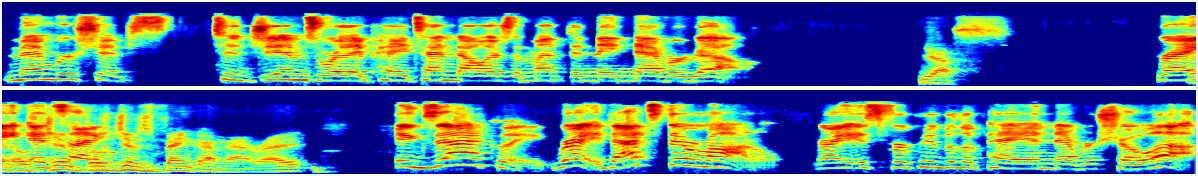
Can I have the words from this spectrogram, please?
memberships to gyms where they pay $10 a month and they never go Yes. Right. Those, gyms, like, those gyms bank on that, right? Exactly. Right. That's their model, right? Is for people to pay and never show up.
